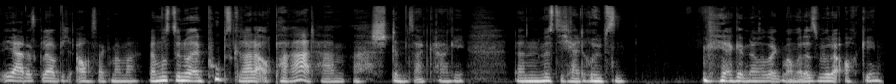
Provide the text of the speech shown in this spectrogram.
Ja, das glaube ich auch, sagt Mama. Dann musst du nur einen Pups gerade auch parat haben. Ach, stimmt, sagt Kaki. Dann müsste ich halt rülpsen. Ja, genau, sagt Mama, das würde auch gehen.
